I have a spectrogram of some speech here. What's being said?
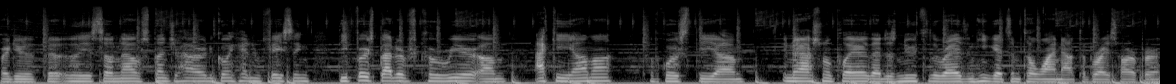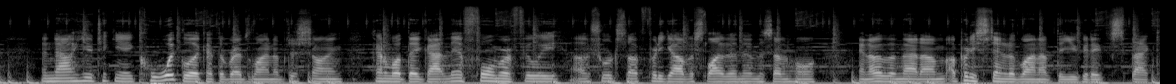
right here Phillies. So now Spencer Howard going ahead and facing the first batter of his career, um, Akiyama. Of course, the um, international player that is new to the Reds, and he gets him to line out to Bryce Harper. And now here taking a quick look at the Reds lineup, just showing kind of what they got. They have former Philly uh, shortstop Freddie Galvis sliding in the seven hole, and other than that, um, a pretty standard lineup that you could expect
